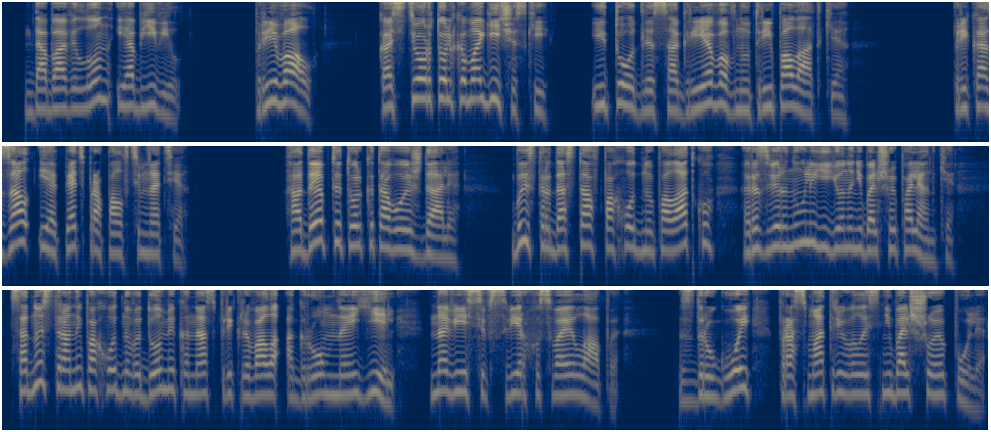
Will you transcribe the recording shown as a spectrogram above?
— добавил он и объявил. «Привал! Костер только магический, и то для согрева внутри палатки» приказал и опять пропал в темноте. Адепты только того и ждали. Быстро достав походную палатку, развернули ее на небольшой полянке. С одной стороны походного домика нас прикрывала огромная ель, навесив сверху свои лапы. С другой просматривалось небольшое поле.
